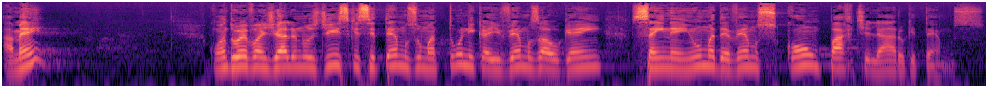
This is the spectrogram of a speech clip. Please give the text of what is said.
Amém? Quando o Evangelho nos diz que se temos uma túnica e vemos alguém sem nenhuma, devemos compartilhar o que temos.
